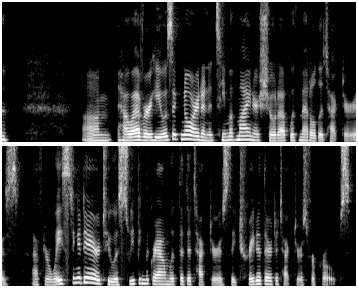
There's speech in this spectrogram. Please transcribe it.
um, however, he was ignored and a team of miners showed up with metal detectors. After wasting a day or two of sweeping the ground with the detectors, they traded their detectors for probes.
